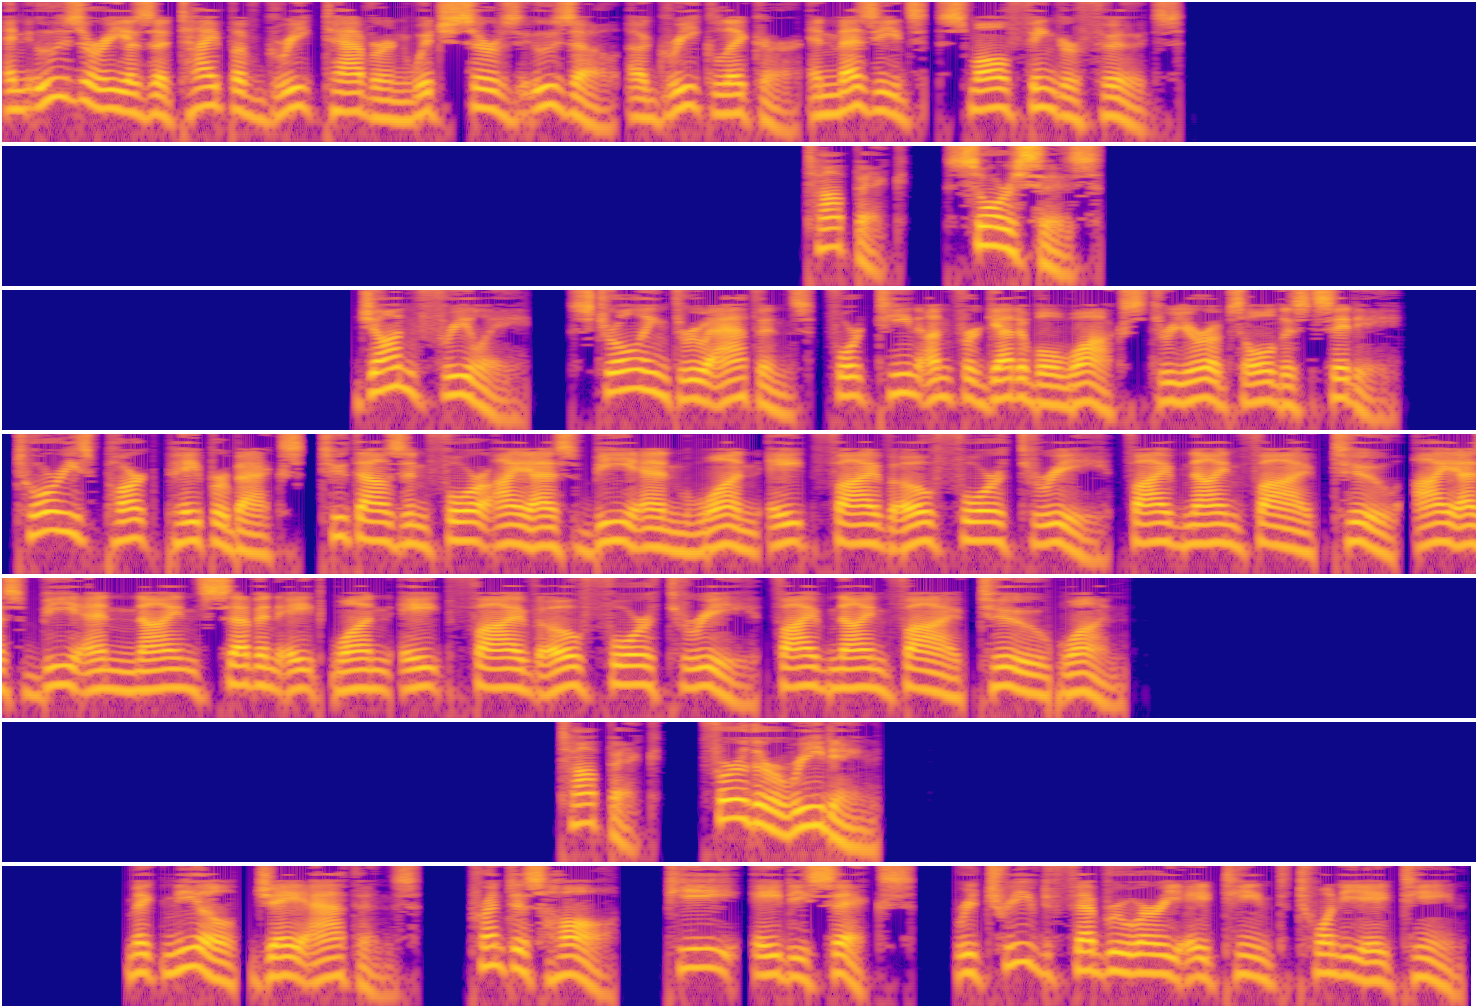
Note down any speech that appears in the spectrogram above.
An ouzeri is a type of Greek tavern which serves ouzo a Greek liquor and mezedes, small finger foods. Sources John Freely. Strolling Through Athens, 14 Unforgettable Walks Through Europe's Oldest City. Tauris Parke Paperbacks, 2004 ISBN 1-85043-595-2, ISBN 978-1-85043-595-2 Further reading McNeil, J. Athens. Prentice Hall. p. 86. Retrieved February 18, 2018.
